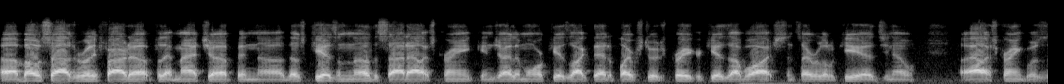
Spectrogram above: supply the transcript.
uh, both sides are really fired up for that matchup. And uh, those kids on the other side, Alex Crink and Jalen Moore, kids like that to play for Stewart's Creek, are kids I've watched since they were little kids. You know, Alex Crink was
